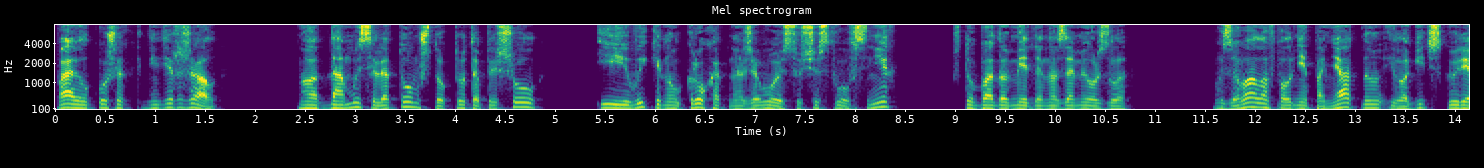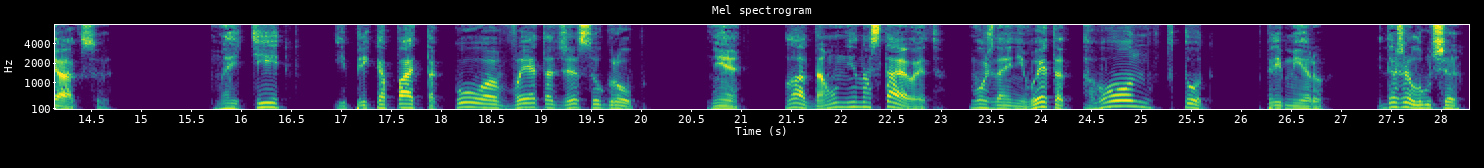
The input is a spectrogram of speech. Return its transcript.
Павел кошек не держал, но одна мысль о том, что кто-то пришел и выкинул крохотное живое существо в снег, чтобы оно медленно замерзло, вызывала вполне понятную и логическую реакцию. Найти и прикопать такого в этот же сугроб. Не, ладно, он не настаивает. Можно и не в этот, а вон в тот, к примеру. И даже лучше,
